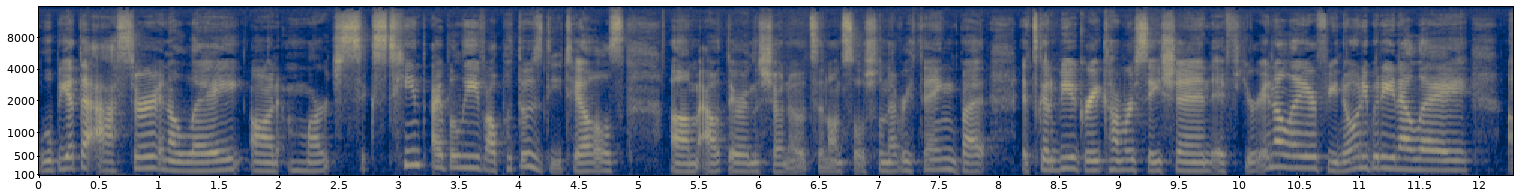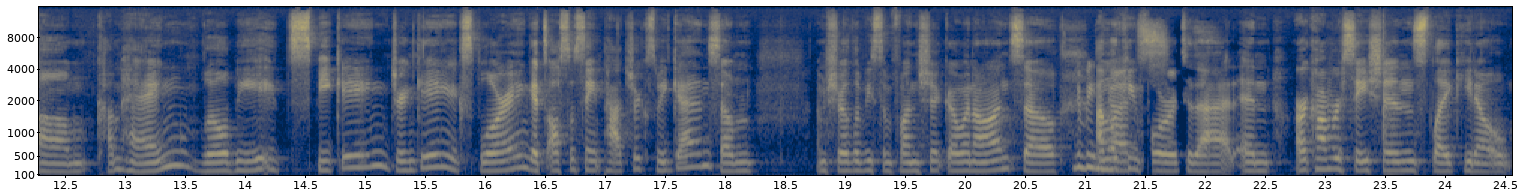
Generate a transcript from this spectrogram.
we'll be at the Aster in LA on March 16th, I believe. I'll put those details um, out there in the show notes and on social and everything. But it's going to be a great conversation. If you're in LA or if you know anybody in LA, um, come hang. We'll be speaking, drinking, exploring. It's also St. Patrick's weekend, so I'm, I'm sure there'll be some fun shit going on. So I'm looking forward to that. And our conversations, like, you know,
